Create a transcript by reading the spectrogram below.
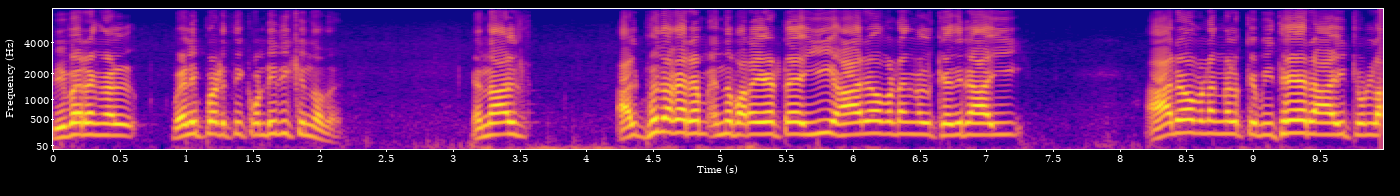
വിവരങ്ങൾ വെളിപ്പെടുത്തിക്കൊണ്ടിരിക്കുന്നത്. എന്നാൽ അത്ഭുതകരം എന്ന് പറയട്ടെ ഈ ആരോപണങ്ങൾക്കെതിരായി ആരോപണങ്ങൾക്ക് വിധേയരായിട്ടുള്ള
